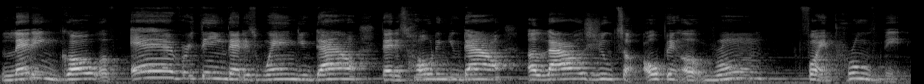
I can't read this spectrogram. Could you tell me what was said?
Letting go of everything that is weighing you down that is holding you down allows you to open up room for improvement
